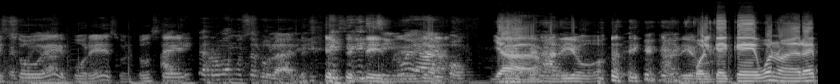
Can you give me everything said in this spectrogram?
Eso es, por eso. Entonces, Aquí te roban un celular. Si no es iPhone. Ya. adiós. adiós. Porque que, bueno, ahora,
